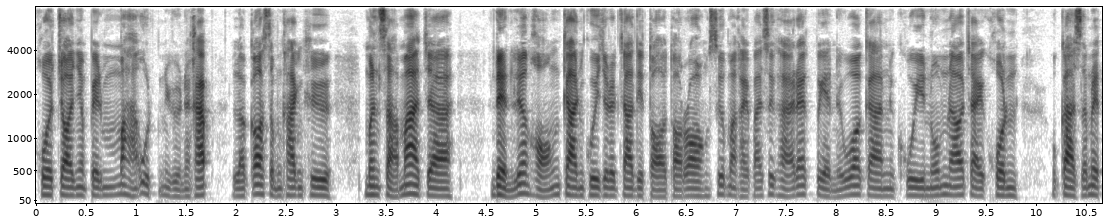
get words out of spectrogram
โคจรยังเป็นมหาอุดอยู่นะครับแล้วก็สำคัญคือมันสามารถจะ เด่นเรื่องของการคุยเจรจาติดต่อต่อรองซื้อมาขายไปซื้อขายแลกเปลี่ยนหรือว่าการคุยโน้มน้าวใจคนโอกาสสำเร็จ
